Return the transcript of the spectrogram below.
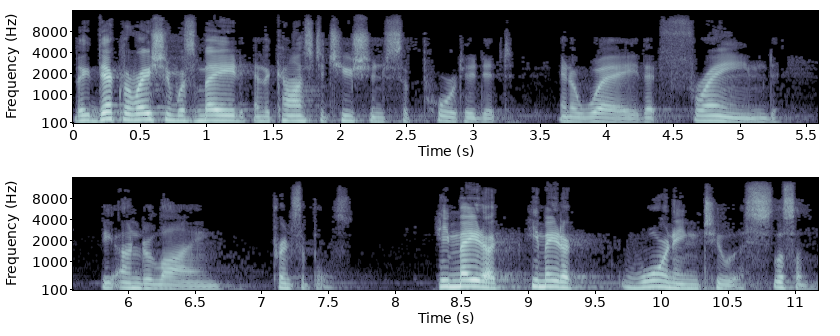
the Declaration was made, and the Constitution supported it in a way that framed the underlying principles. He made a, he made a warning to us. Listen.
